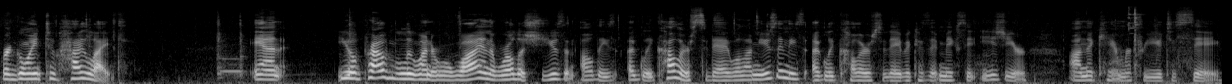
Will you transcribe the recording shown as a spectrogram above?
we're going to highlight. And you'll probably wonder, well, why in the world is she using all these ugly colors today? Well, I'm using these ugly colors today because it makes it easier on the camera for you to see.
